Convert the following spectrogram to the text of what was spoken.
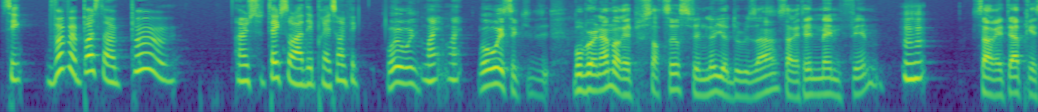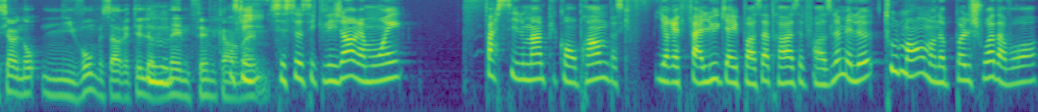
c'est veux, veux pas, c'est un peu un sous-texte sur la dépression. Oui, oui. Ouais, ouais. Oui, oui, c'est que Bob Burnham aurait pu sortir ce film-là il y a deux ans. Ça aurait été le même film. Mhm. Ça aurait été apprécié à un autre niveau, mais ça aurait été le Mhm. même film quand Parce même. c'est ça, c'est que les gens auraient moins facilement pu comprendre parce qu'il aurait fallu qu'ils aient passé à travers cette phase-là. Mais là, tout le monde, on n'a pas le choix d'avoir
